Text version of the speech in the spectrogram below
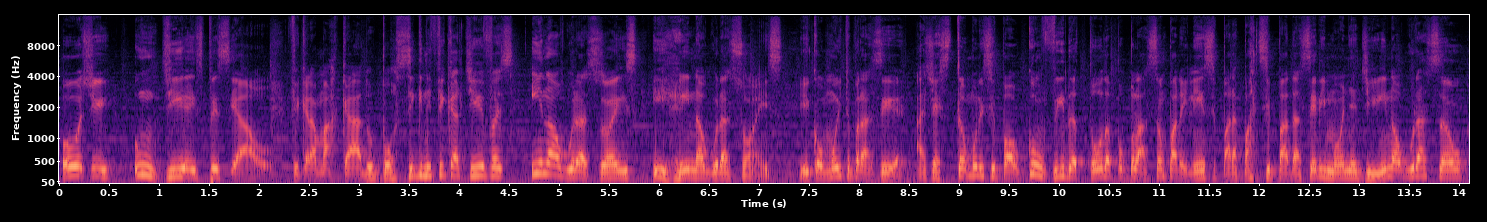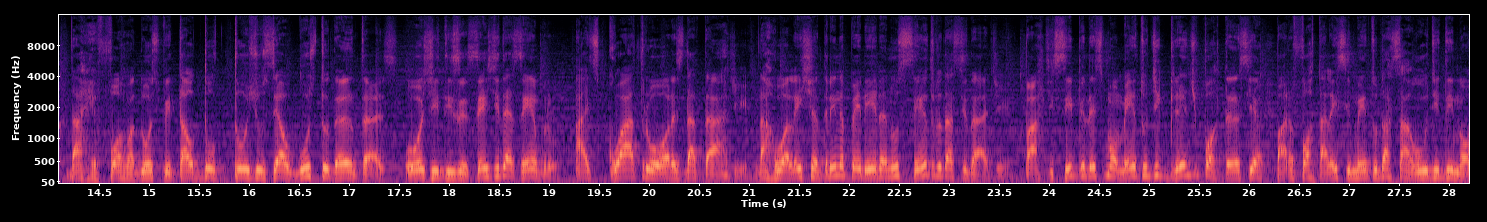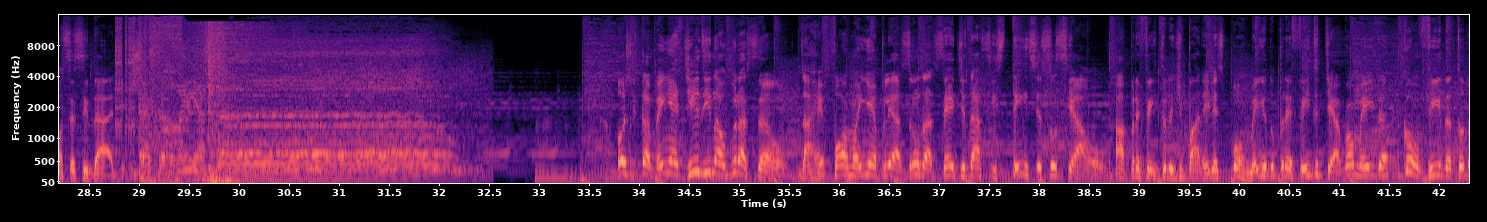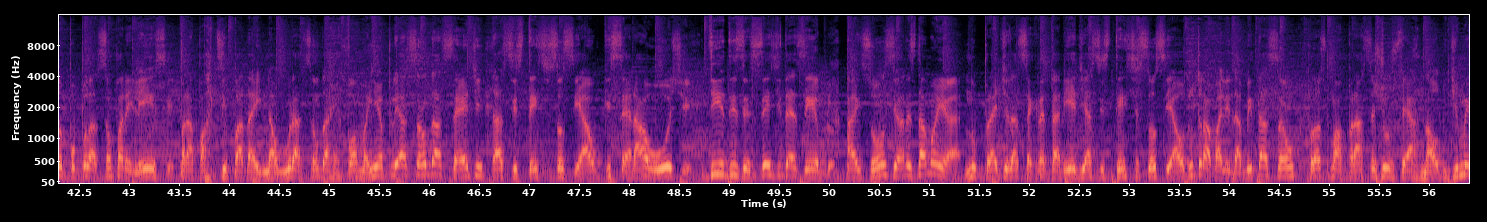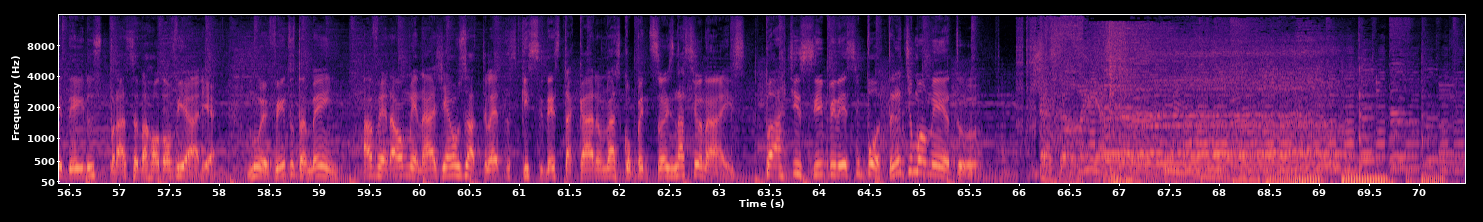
Hoje, um dia especial. Ficará marcado por significativas inaugurações e reinaugurações. E com muito prazer, a gestão municipal convida toda a população parelhense para participar da cerimônia de inauguração da reforma do Hospital Dr. José Augusto Dantas. Hoje, 16 de dezembro, às 4 horas da tarde, na rua Alexandrina Pereira, no centro da cidade. Participe desse momento de grande importância para o fortalecimento da saúde de nossa cidade. Gestão em ação. Hoje também é dia de inauguração da reforma e ampliação da sede da assistência social. A Prefeitura de Parelhas, por meio do prefeito Tiago Almeida, convida toda a população parelhense para participar da inauguração da reforma e ampliação da sede da assistência social, que será hoje, dia 16 de dezembro, às 11 horas da manhã, no prédio da Secretaria de Assistência Social do Trabalho e da Habitação, próximo à Praça José Arnaldo de Medeiros, Praça da Rodoviária. No evento também haverá homenagem aos atletas que se destacaram nas competições nacionais. Participe desse importante momento. Gestão em ação.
